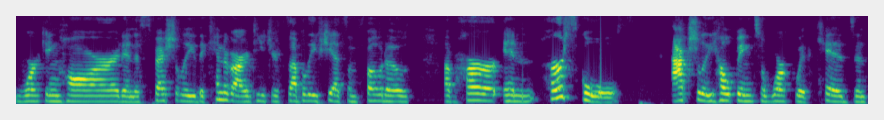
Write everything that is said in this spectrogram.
working hard and especially the kindergarten teachers. I believe she had some photos of her in her schools actually helping to work with kids and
